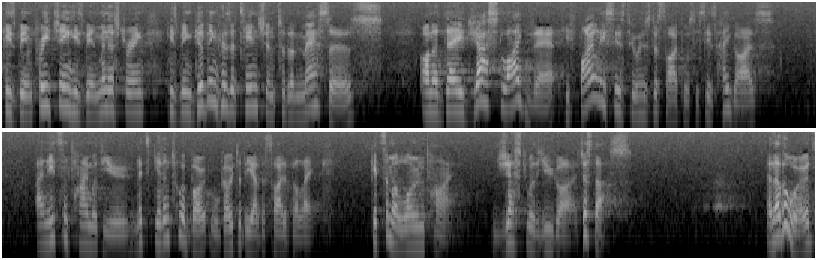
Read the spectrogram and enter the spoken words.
He's been preaching. He's been ministering. He's been giving his attention to the masses. On a day just like that, he finally says to his disciples, He says, Hey guys, I need some time with you. Let's get into a boat. We'll go to the other side of the lake. Get some alone time, just with you guys, just us. In other words,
